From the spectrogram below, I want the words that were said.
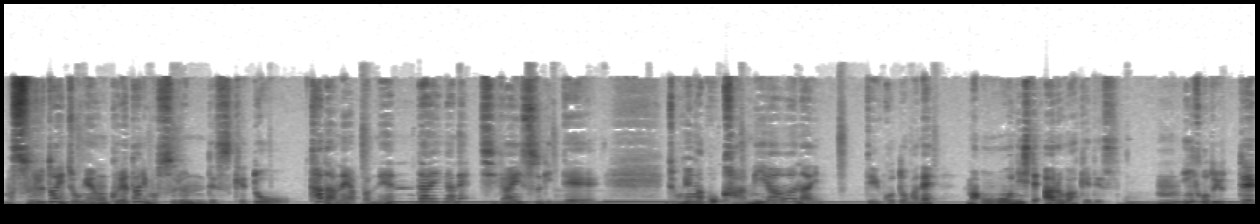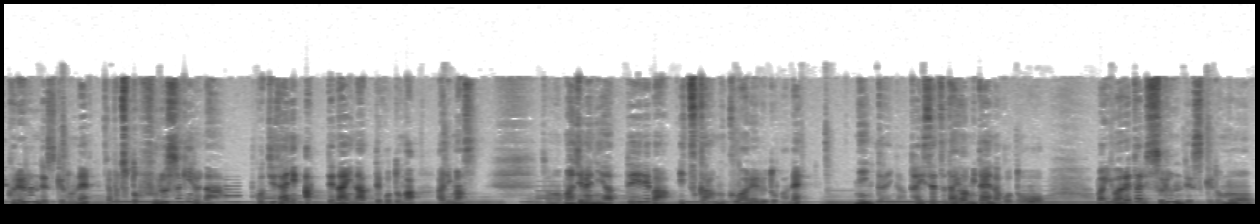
まあ、鋭い助言をくれたりもするんですけどただねやっぱ年代がね違いすぎて助言がこう噛み合わないっていうことがねまあ、往々にしてあるわけです、うん、いいこと言ってくれるんですけどねやっぱちょっと古すぎるなこう時代に合ってないなってことがあります。その真面目にやっていればいつか報われるとかね忍耐が大切だよみたいなことを、まあ、言われたりするんですけども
